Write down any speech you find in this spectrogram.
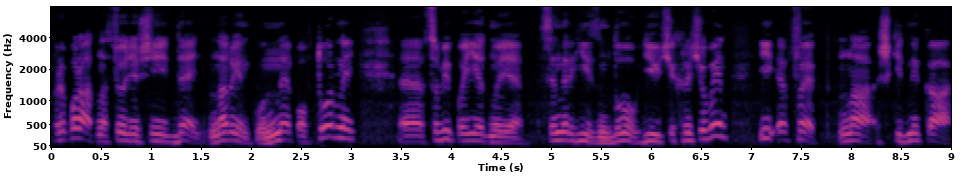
Препарат на сьогоднішній день на ринку неповторний, е, в собі поєднує синергізм двох діючих речовин, і ефект на шкідника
